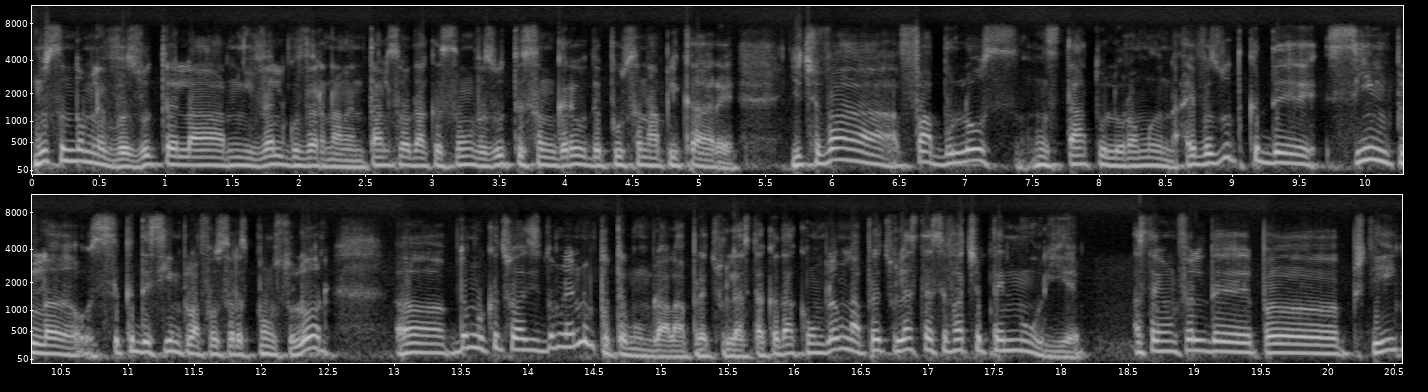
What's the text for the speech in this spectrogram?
nu sunt, domnule, văzute la nivel guvernamental sau dacă sunt văzute, sunt greu de pus în aplicare. E ceva fabulos în statul român. Ai văzut cât de simplă, cât de simplu a fost răspunsul lor? Uh, domnul Câțu a zis, domnule, nu putem umbla la prețurile astea, că dacă umblăm la prețurile astea se face penurie. Asta e un fel de, pă, știi,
